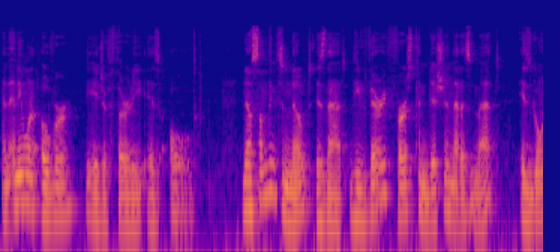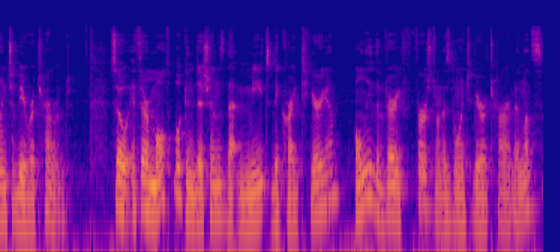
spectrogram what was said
And anyone over the age of 30 is old. Now something to note is that the very first condition that is met is going to be returned. So if there are multiple conditions that meet the criteria, only the very first one is going to be returned. And let's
